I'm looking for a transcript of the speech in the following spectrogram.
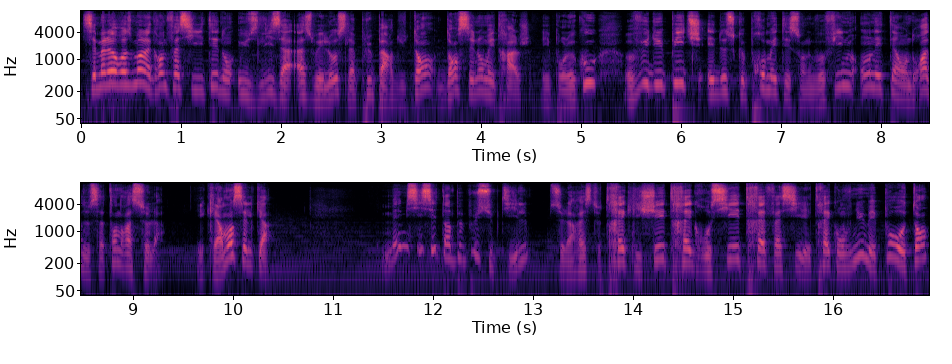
C'est malheureusement la grande facilité dont use Lisa Azuelos la plupart du temps dans ses longs métrages, et pour le coup, au vu du pitch et de ce que promettait son nouveau film, on était en droit de s'attendre à cela. Et clairement c'est le cas. Même si c'est un peu plus subtil, cela reste très cliché, très grossier, très facile et très convenu, mais pour autant,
